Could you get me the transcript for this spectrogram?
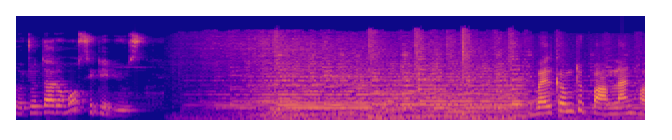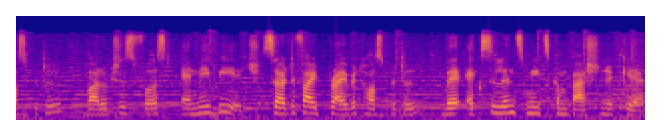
તો જોતા રહો city news Welcome to Palmland Hospital, Baruch's first NABH certified private hospital where excellence meets compassionate care.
